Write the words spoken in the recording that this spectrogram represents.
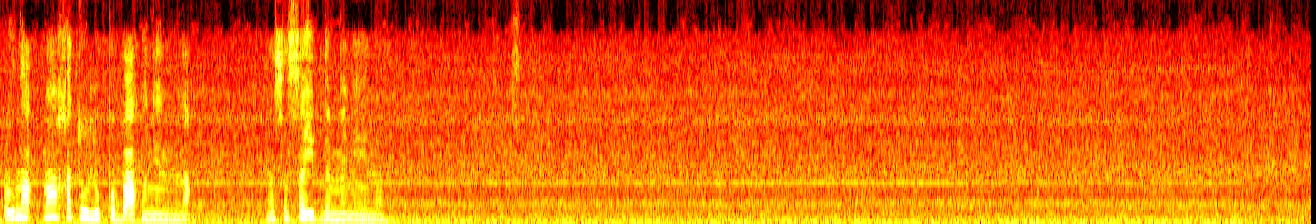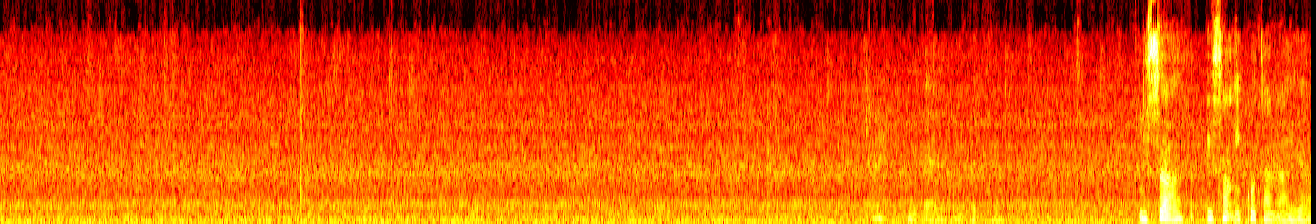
Pag na, makakatulog pa ba ako niyan? Nasa side naman eh, no? Ay, hindi tayo ikot ko. Isa, isang ikutan ayaw.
